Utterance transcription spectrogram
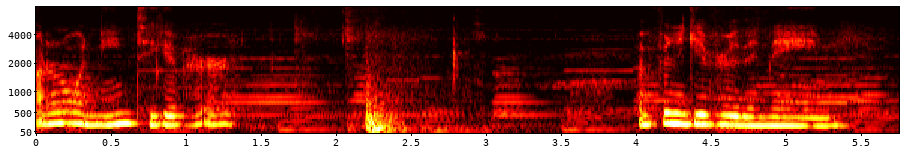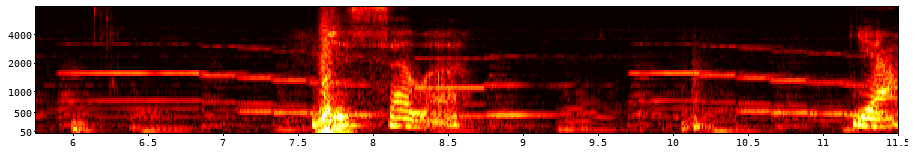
I don't know what name to give her. I'm gonna give her the name Gisela. Yeah.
